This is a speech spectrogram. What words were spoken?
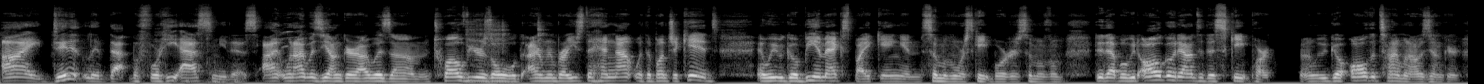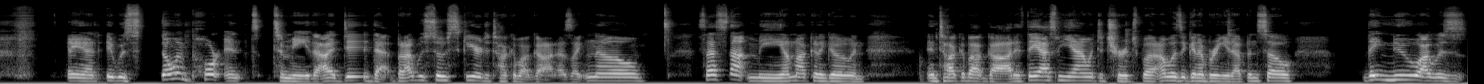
I didn't live that before he asked me this. I when I was younger, I was um 12 years old. I remember I used to hang out with a bunch of kids and we would go BMX biking and some of them were skateboarders, some of them did that, but we'd all go down to this skate park and we would go all the time when I was younger. And it was so important to me that I did that, but I was so scared to talk about God. I was like, no, so that's not me. I'm not going to go and, and talk about God. If they asked me, yeah, I went to church, but I wasn't going to bring it up. And so they knew I was,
